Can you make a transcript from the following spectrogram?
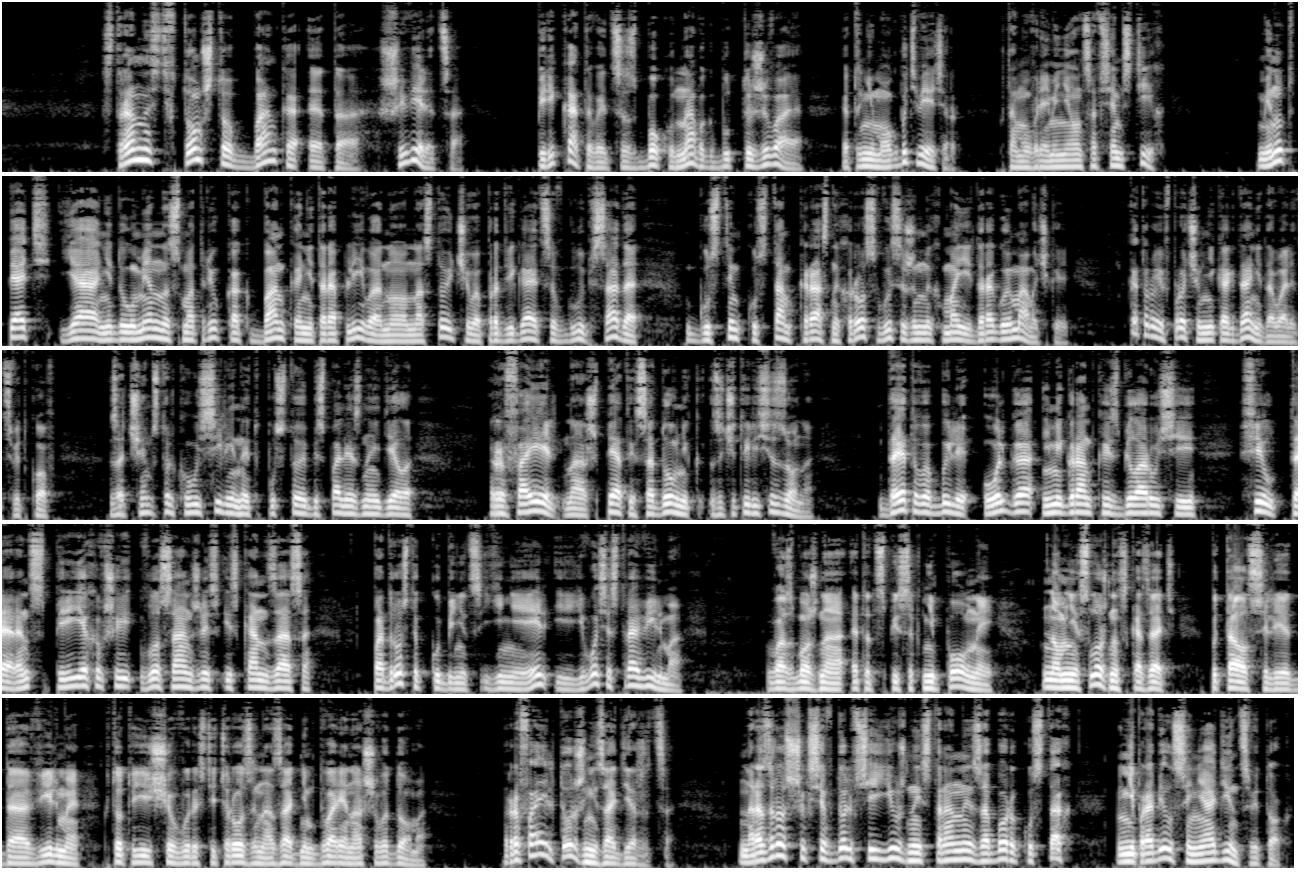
Странность в том, что банка эта шевелится, перекатывается с боку на бок, будто живая. Это не мог быть ветер. К тому времени он совсем стих. Минут пять я недоуменно смотрю, как банка неторопливо, но настойчиво продвигается вглубь сада к густым кустам красных роз, высаженных моей дорогой мамочкой, которые, впрочем, никогда не давали цветков. Зачем столько усилий на это пустое бесполезное дело? Рафаэль, наш пятый садовник за четыре сезона. До этого были Ольга, иммигрантка из Белоруссии, Фил Терренс, переехавший в Лос-Анджелес из Канзаса, подросток-кубинец Ениэль и его сестра Вильма. Возможно, этот список не полный, но мне сложно сказать, пытался ли до Вильмы кто-то еще вырастить розы на заднем дворе нашего дома. Рафаэль тоже не задержится. На разросшихся вдоль всей южной стороны забора кустах не пробился ни один цветок.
